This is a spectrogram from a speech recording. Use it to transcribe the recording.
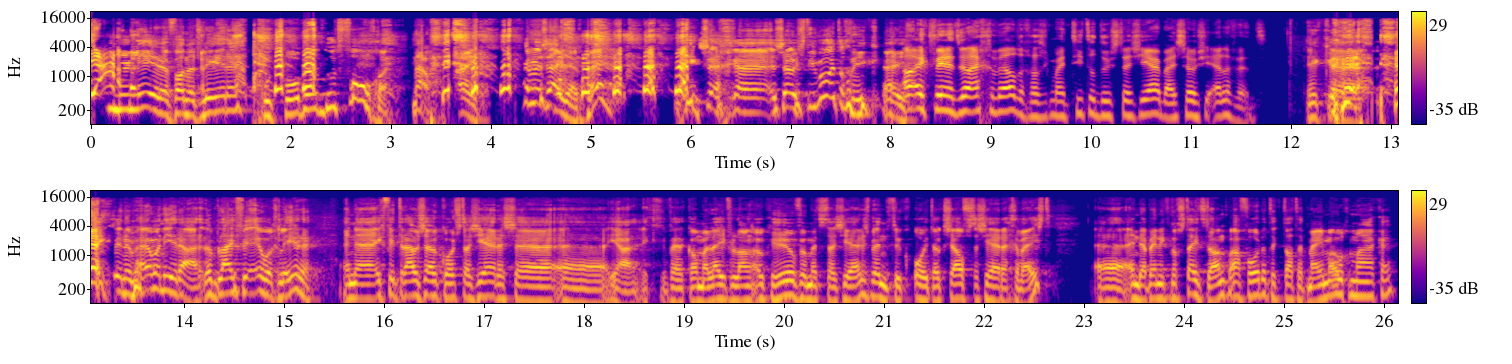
Ja! stimuleren van het leren. Goed voorbeeld doet volgen. Nou, hey, en we zijn er. Hè? Ik zeg, eh, zo is die mooi toch niet? Hey, Oh, ik vind het wel echt geweldig als ik mijn titel doe stagiair bij Social Elephant. Ik, eh, ik vind hem helemaal niet raar. Dan blijf je eeuwig leren. En eh, ik vind trouwens ook hoor, stagiaires. eh, ja, ik werk al mijn leven lang ook heel veel met stagiaires. Ik ben natuurlijk ooit ook zelf stagiaire geweest. En daar ben ik nog steeds dankbaar voor dat ik dat heb mee mogen maken.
